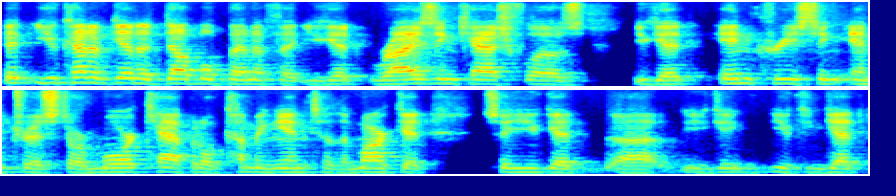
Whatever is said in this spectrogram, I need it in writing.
it, you kind of get a double benefit. You get rising cash flows, you get increasing interest or more capital coming into the market. So you get uh, you can you can get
